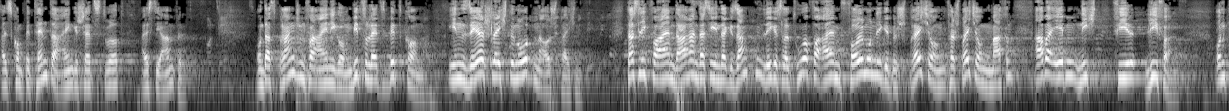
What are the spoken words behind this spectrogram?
als kompetenter eingeschätzt wird als die Ampel und dass Branchenvereinigungen wie zuletzt Bitkom ihnen sehr schlechte Noten aussprechen, das liegt vor allem daran, dass Sie in der gesamten Legislatur vor allem vollmundige Versprechungen machen, aber eben nicht viel liefern. Und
